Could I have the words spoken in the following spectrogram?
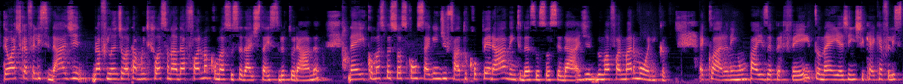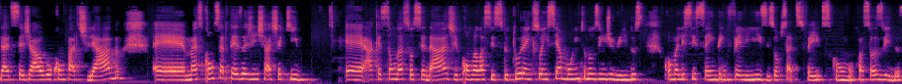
Então, acho que a felicidade na Finlândia está muito relacionada à forma como a sociedade está estruturada, né? E como as pessoas conseguem, de fato, cooperar dentro dessa sociedade de uma forma harmônica. É claro, nenhum país é perfeito, né? E a gente quer que a felicidade seja algo compartilhado, é, mas com certeza a gente acha que é, a questão da sociedade, como ela se estrutura, influencia muito nos indivíduos, como eles se sentem felizes ou satisfeitos com, com as suas vidas.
